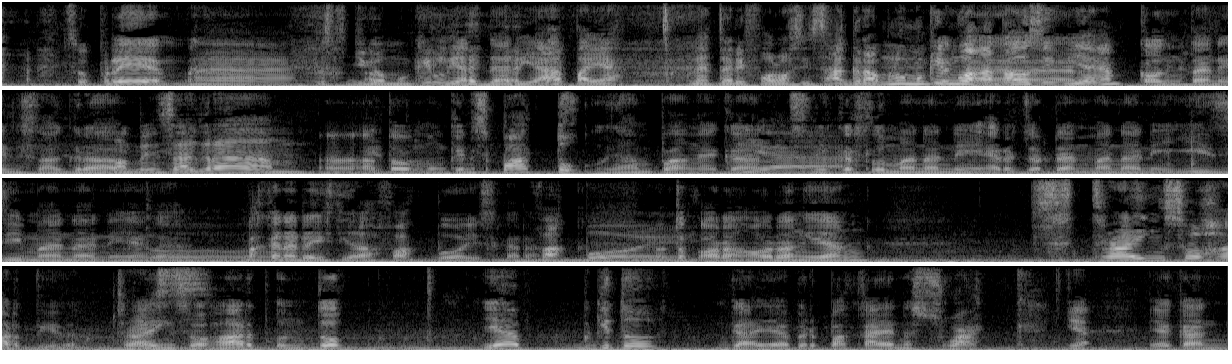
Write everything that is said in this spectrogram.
Supreme. Nah terus juga mungkin lihat dari apa ya? Lihat dari followers Instagram lu mungkin gua nggak tahu sih Bener. ya kan? Konten Instagram. Konten Instagram. Eh, atau mungkin sepatu gampang ya kan? Iya. sneakers lu mana nih? Air Jordan mana nih? Yeezy mana nih ya kan? Bahkan ada istilah fuckboy sekarang. Fuckboy. Untuk orang-orang yang trying so hard gitu. Trying Yes. so hard untuk ya begitu gaya berpakaiannya swag. Ya. Ya kan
